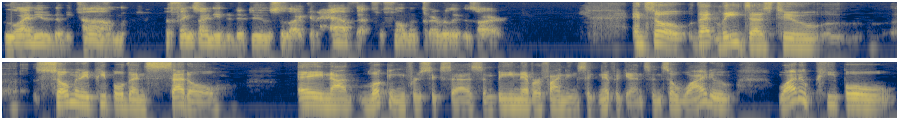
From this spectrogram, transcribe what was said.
who i needed to become the things i needed to do so that i could have that fulfillment that i really desired. And so that leads us to uh, so many people then settle a not looking for success and b never finding significance. And so why do why do people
